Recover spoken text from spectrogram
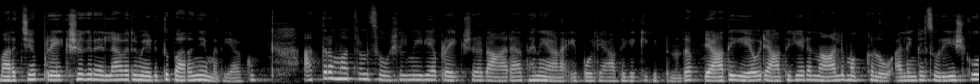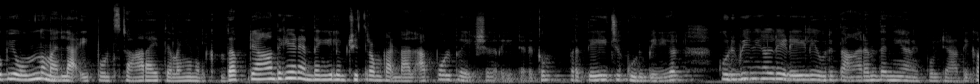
മറിച്ച് പ്രേക്ഷകരെല്ലാവരും എടുത്തു പറഞ്ഞേ മതിയാകും. അത്രമാത്രം സോഷ്യൽ മീഡിയ പ്രേക്ഷകരുടെ ആരാധനയാണ് ഇപ്പോൾ രാധികയ്ക്ക് കിട്ടുന്നത്. രാധികയോ രാധികയുടെ നാല് മക്കളോ അല്ലെങ്കിൽ സുരേഷ് ഗോപിയോ ഒന്നുമല്ല ഇപ്പോൾ സ്റ്റാറായി തിളങ്ങി നിൽക്കുന്നത്. രാധികയുടെ എന്തെങ്കിലും ചിത്രം കണ്ടാൽ അപ്പോൾ പ്രേക്ഷകർ ഏറ്റെടുക്കും. പ്രത്യേകിച്ച് കുടുംബിനികൾ. കുടുംബിനികളുടെ ഇടയിലെ ഒരു താരം തന്നെയാണ് ഇപ്പോൾ രാധിക.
